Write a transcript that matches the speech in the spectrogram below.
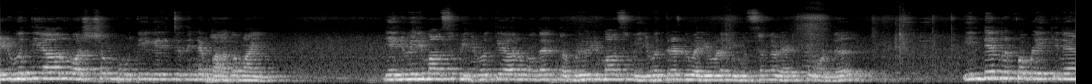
എഴുപത്തിയാറ് വർഷം പൂർത്തീകരിച്ചതിന്റെ ഭാഗമായി. ജനുവരി മാസം ഇരുപത്തിയാറ് മുതൽ ഫെബ്രുവരി മാസം ഇരുപത്തിരണ്ട് വരെയുള്ള ദിവസങ്ങൾ എടുത്തുകൊണ്ട് ഇന്ത്യൻ റിപ്പബ്ലിക്കിന്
